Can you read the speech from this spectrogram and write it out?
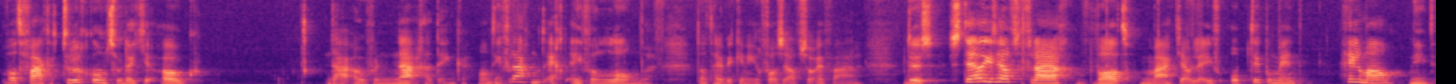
wat vaker terugkomt. Zodat je ook daarover na gaat denken. Want die vraag moet echt even landen. Dat heb ik in ieder geval zelf zo ervaren. Dus stel jezelf de vraag: wat maakt jouw leven op dit moment helemaal niet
